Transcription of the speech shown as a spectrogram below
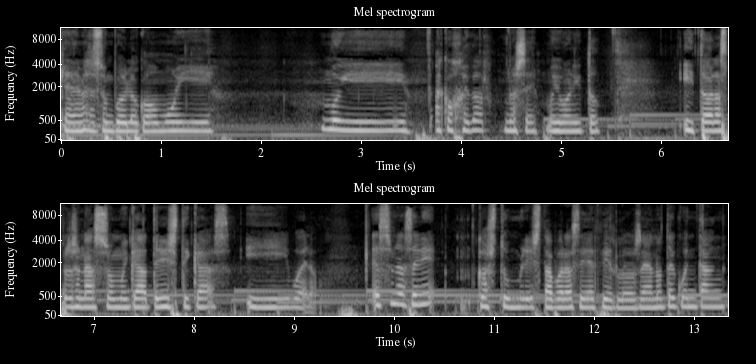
que además es un pueblo como muy muy acogedor, no sé, muy bonito. Y todas las personas son muy características y bueno, es una serie costumbrista, por así decirlo. O sea, no te cuentan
